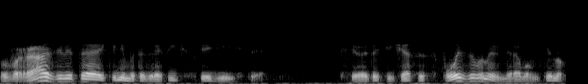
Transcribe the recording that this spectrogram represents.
в развитое кинематографическое действие. Все это сейчас использовано в мировом кино.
